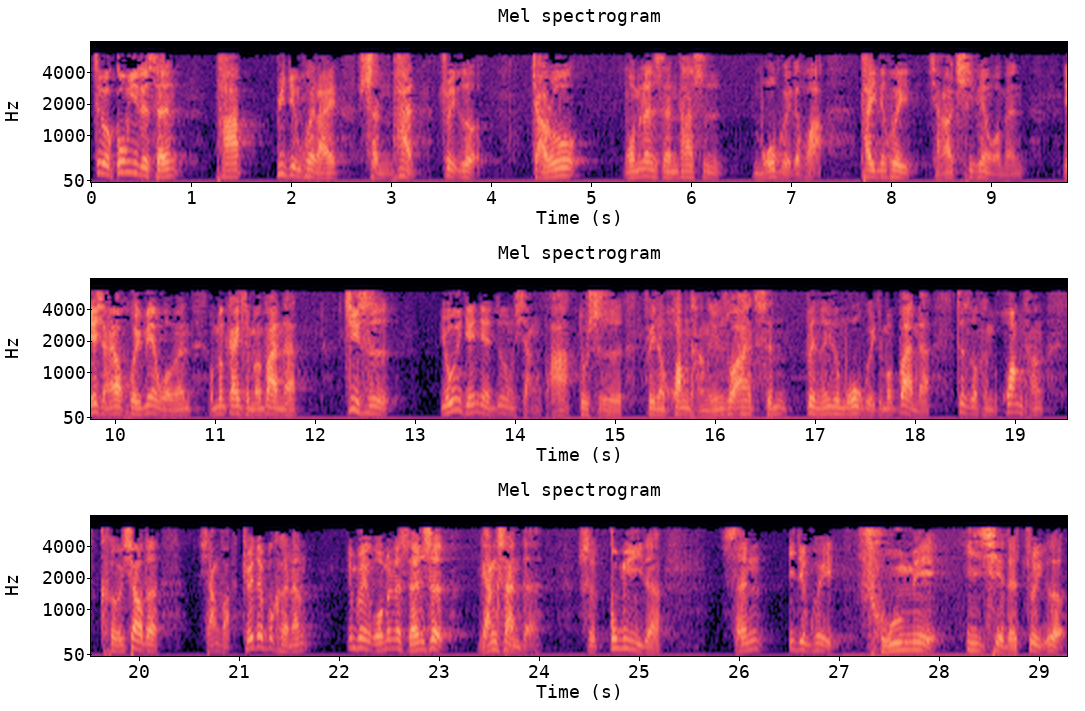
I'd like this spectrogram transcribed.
这个公义的神，他必定会来审判罪恶。假如我们的神他是魔鬼的话，他一定会想要欺骗我们。也想要毁灭我们，我们该怎么办呢？即使有一点点这种想法，都是非常荒唐的。有人说啊，神变成一个魔鬼怎么办呢？这种很荒唐、可笑的想法，绝对不可能。因为我们的神是良善的，是公义的，神一定会除灭一切的罪恶，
